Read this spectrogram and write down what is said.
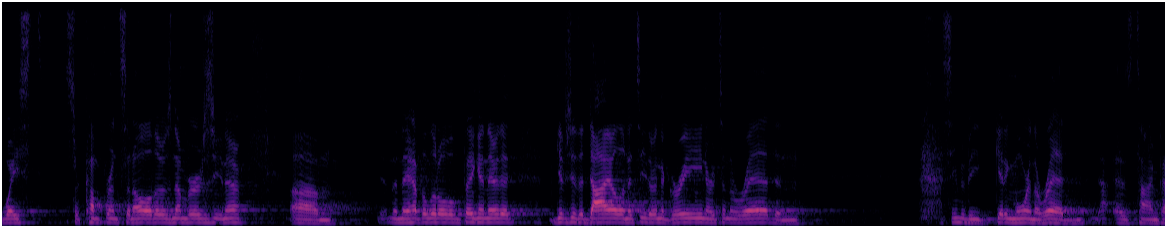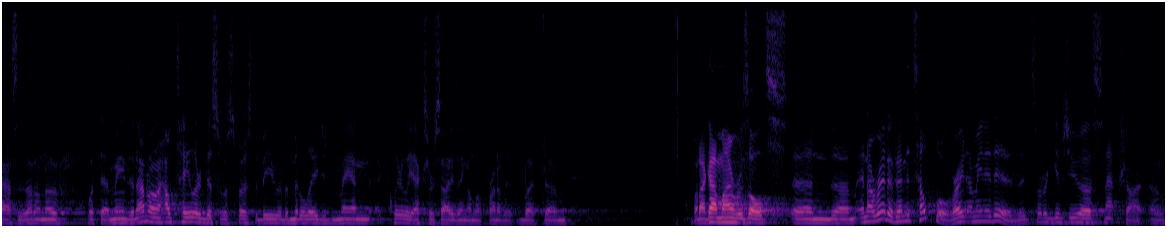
Waist circumference and all those numbers, you know. Um, and then they have the little thing in there that gives you the dial, and it's either in the green or it's in the red. And seem to be getting more in the red as time passes. I don't know what that means. And I don't know how tailored this was supposed to be with a middle aged man clearly exercising on the front of it. But, um, but I got my results and, um, and I read it, and it's helpful, right? I mean, it is. It sort of gives you a snapshot of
